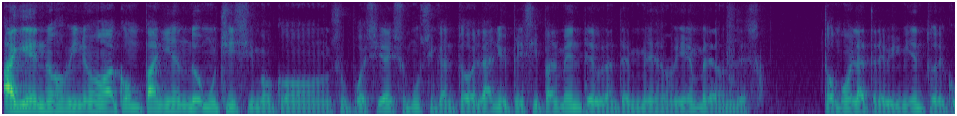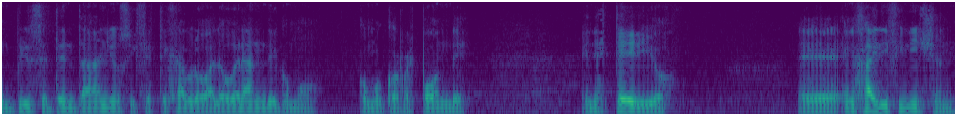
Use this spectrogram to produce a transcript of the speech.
Alguien nos vino acompañando muchísimo con su poesía y su música en todo el año y principalmente durante el mes de noviembre, donde tomó el atrevimiento de cumplir 70 años y festejarlo a lo grande como, como corresponde, en estéreo, eh, en high definition,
